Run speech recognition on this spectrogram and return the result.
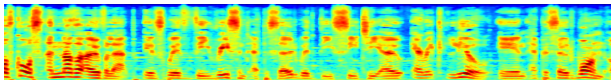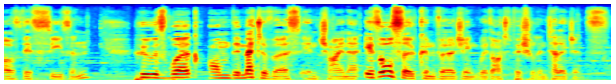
Of course, another overlap is with the recent episode with the CTO Eric Liu in episode 1 of this season, whose work on the metaverse in China is also converging with artificial intelligence.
